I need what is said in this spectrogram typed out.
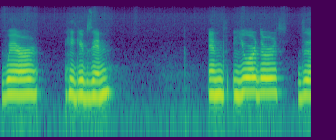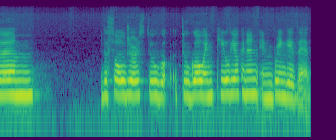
where he gives in and he orders the, um, the soldiers to go, to go and kill Yochanan and bring his head.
